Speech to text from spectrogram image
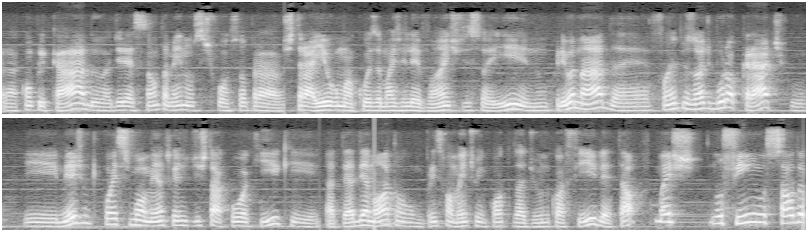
era complicado, a direção também não se esforçou para extrair alguma coisa mais relevante disso aí, não criou nada. É, foi um episódio burocrático e mesmo que com esses momentos que a gente destacou aqui, que até denotam principalmente o encontro da June com a filha e tal, mas no fim o saldo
